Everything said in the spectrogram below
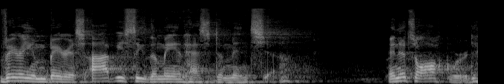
very embarrassed. Obviously, the man has dementia. And it's awkward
